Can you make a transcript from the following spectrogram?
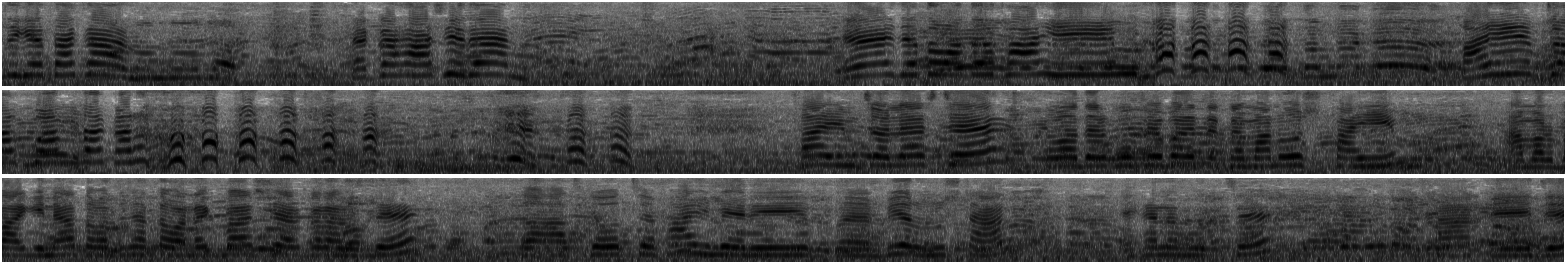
এদিকে তাকান। একটা হাসি দেন। এই যে তোমাদের ফাহিম। ফাহিম, চোখ বন্ধ করো। ফাহিম চলে আসছে। তোমাদের খুব ফেভারিট একটা মানুষ, ফাহিম, আমার বাগিনা। তোমাদের সাথে অনেকবার শেয়ার করা হয়েছে। তো আজকে হচ্ছে ফাহিমের এই বিয়ের অনুষ্ঠান। এখানে হচ্ছে আর এই যে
